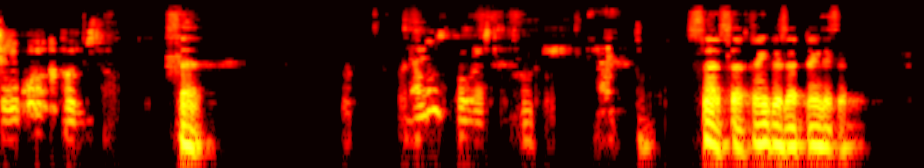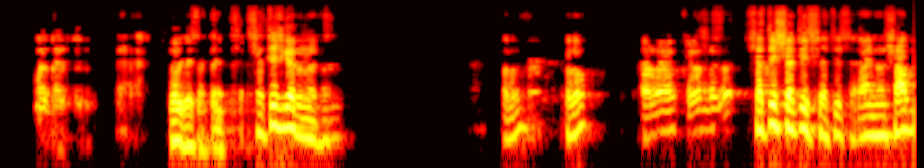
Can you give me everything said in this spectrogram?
చేయకూడదు తప్పు. Sir sir sir thank you sir thank you sir okay sir thank you sir Satish garu ఉన్నారు హలో హలో ఏమన్నా సతీష్ సతీష్ సతీష్. ఆయన shop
